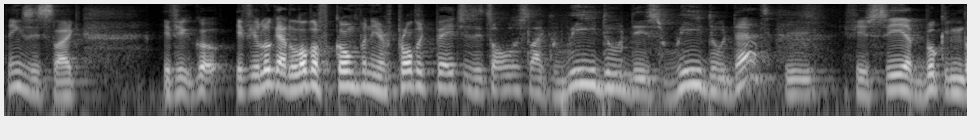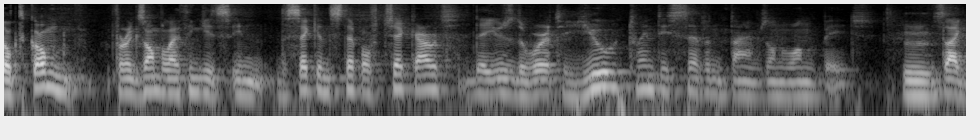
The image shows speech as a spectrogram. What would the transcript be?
things, it's like if you go if you look at a lot of company or product pages, it's always like we do this, we do that. Mm. If you see at booking.com, for example, I think it's in the second step of checkout, they use the word you 27 times on one page. Mm. It's like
